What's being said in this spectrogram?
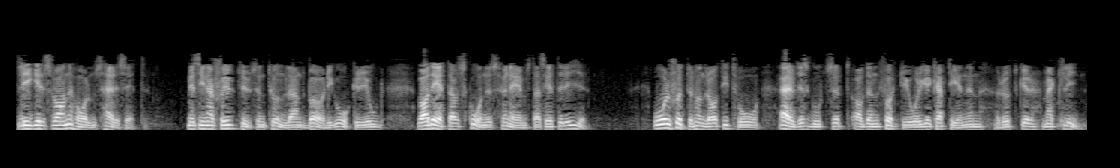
ligger Svaneholms herresäte. Med sina 7000 tunnland bördig åkerjord var det ett av Skånes förnämsta säterier. År 1782 ärvdes godset av den 40-årige kaptenen Rutger MacLean.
